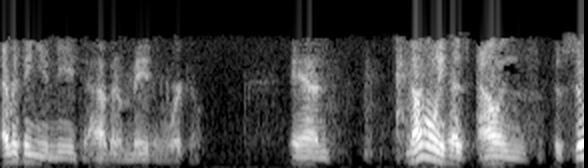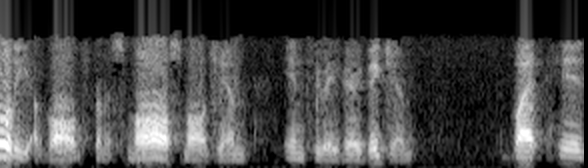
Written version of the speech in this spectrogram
everything you need to have an amazing workout. And not only has Alwyn's facility evolved from a small, small gym into a very big gym, but his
